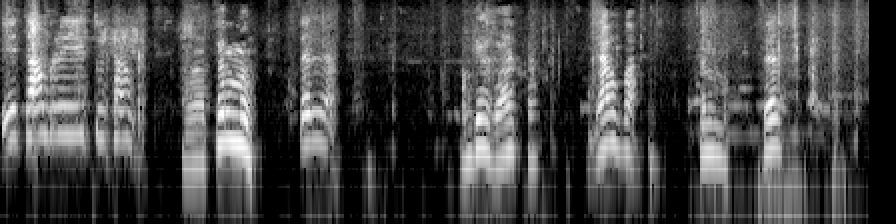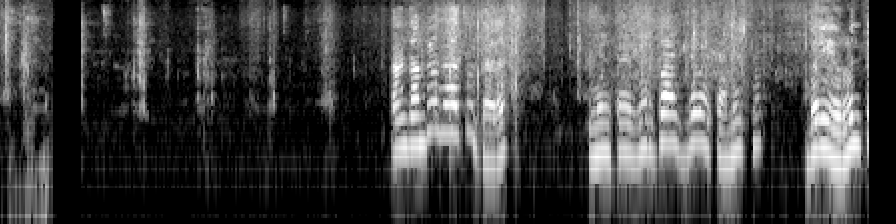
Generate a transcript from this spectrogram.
ए थांब रे तू थांब हा, चल मग चल ना आंबे जाय का जाऊ बा चल मग चल कांदा आंबे जायचं होतं रे મને કાંઈ બરબાદ લેવાય કાંઈ નથી બરી હરણ તો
